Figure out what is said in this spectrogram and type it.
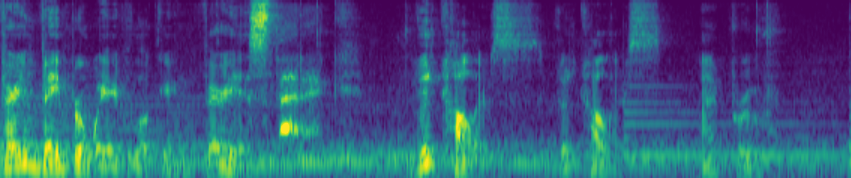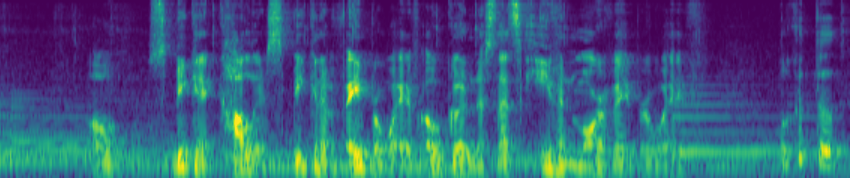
Very vaporwave looking. Very aesthetic. Good colors. Good colors. I approve. Oh, speaking of colors, speaking of Vaporwave, oh goodness, that's even more Vaporwave. Look at the...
